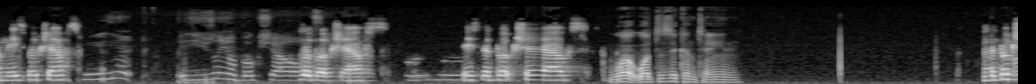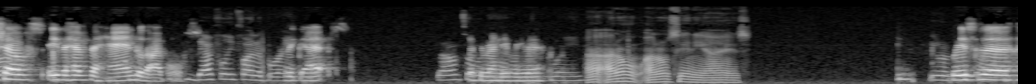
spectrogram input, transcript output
on these bookshelves. It's usually on bookshelves. The like, in bookshelves. the- These the bookshelves. what what does it contain? The bookshelves either have the hand or the eyeballs. definitely find a brain. The gaps. Look around that has a everywhere. I, I don't I don't see any eyes. Where's the?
